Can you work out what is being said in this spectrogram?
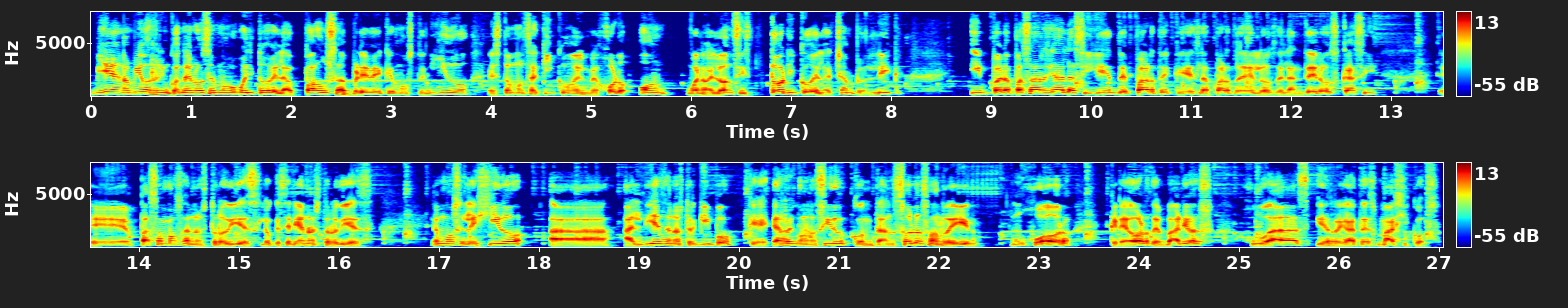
Bien amigos rinconeros, hemos vuelto de la pausa breve que hemos tenido. Estamos aquí con el mejor, on, bueno, el once histórico de la Champions League. Y para pasar ya a la siguiente parte, que es la parte de los delanteros casi, eh, pasamos a nuestro 10, lo que sería nuestro 10. Hemos elegido al 10 de nuestro equipo, que es reconocido con tan solo sonreír. Un jugador creador de varias jugadas y regates mágicos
